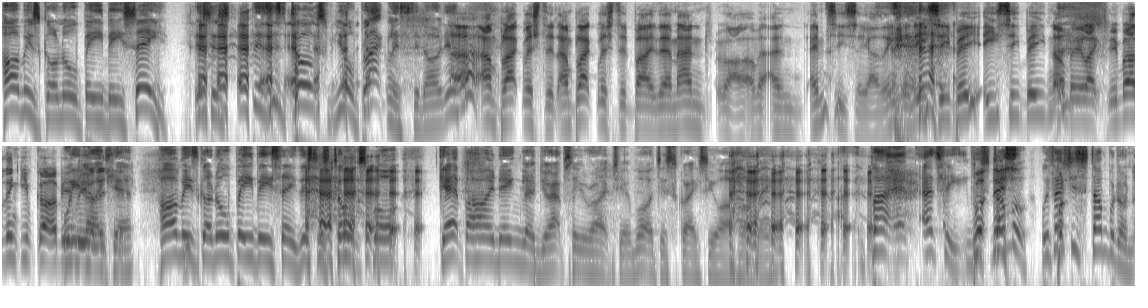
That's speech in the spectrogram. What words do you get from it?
Harmy's gone all BBC. This is this is talks. You're blacklisted, aren't you? Uh, I'm blacklisted. I'm blacklisted by them and well, and MCC, I think, and ECB. ECB, nobody likes me, but I think you've got to be we realistic. like you. Harmy's gone all BBC. This is Talk Sport. Get behind England. You're absolutely right, Jim. What a disgrace you are, Harmy. But uh, actually, we this- stumbled, we've but- actually stumbled on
